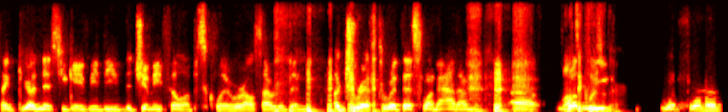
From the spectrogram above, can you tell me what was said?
Thank goodness you gave me the the Jimmy Phillips clue, or else I would have been adrift with this one, Adam. Uh, Lots of clues league, there. what former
